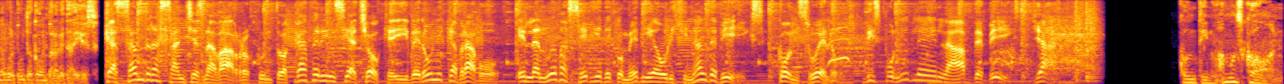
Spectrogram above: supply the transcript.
boostmobile.com para detalles. Cassandra Sánchez Navarro junto a Catherine Siachoque y Verónica Bravo en la nueva serie de comedia original de VIX, Consuelo, disponible en la app de VIX ya. Continuamos con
